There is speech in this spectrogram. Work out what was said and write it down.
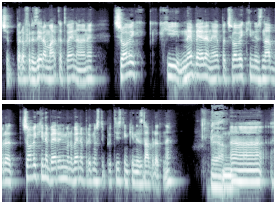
če parafraziram Marka Tvejna, ne, človek, ki ne bere, ne, pa človek, ki ne zna brati, človek, ki ne bere, nima nobene prednosti pred tistim, ki ne zna brati. Ne. Ja. Uh,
